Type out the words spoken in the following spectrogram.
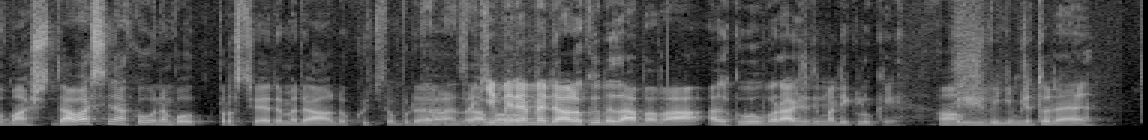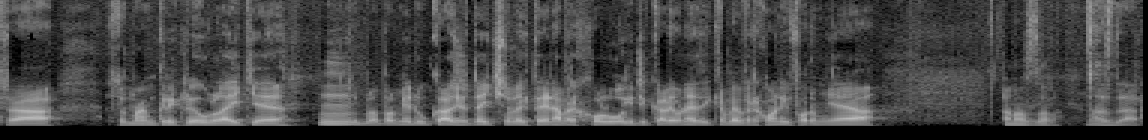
Uh, máš, dáváš si nějakou, nebo prostě jedeme dál, dokud to bude A Zatím zábava? jdeme dál, dokud bude zábava a dokud budou porážet ty mladý kluky. A. Když vidím, že to jde, třeba s Romanem Krikliou v létě, mm. to byl pro mě důkaz, že to je člověk, který je na vrcholu, oni říkali, on je teďka ve vrcholné formě a A nazdar. nazdar.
